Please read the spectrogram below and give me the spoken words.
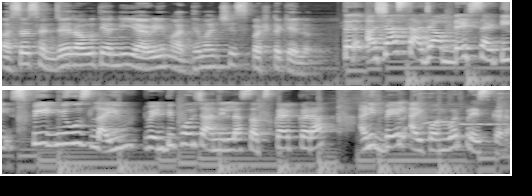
असं संजय राऊत यांनी यावेळी माध्यमांशी स्पष्ट केलं. तर अशाच ताज्या अपडेट्ससाठी speed news live twenty four चॅनेलला सबस्क्राईब करा आणि बेल आयकॉनवर प्रेस करा.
